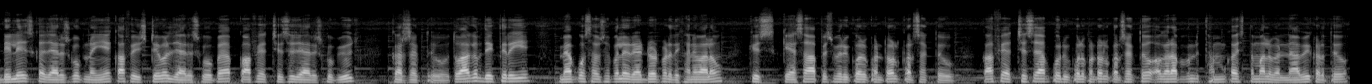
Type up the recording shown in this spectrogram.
डिले इसका जायरोस्कोप नहीं है, काफ़ी स्टेबल जायरोस्कोप है, आप काफ़ी अच्छे से जायरोस्कोप यूज़ कर सकते हो। तो आगे देखते रहिए, मैं आपको सबसे पहले रेड डॉट पर दिखाने वाला हूँ कि कैसा आप इसमें रिकॉल कंट्रोल कर सकते हो। काफ़ी अच्छे से आपको रिकॉल कंट्रोल कर सकते हो। अगर आप अपने थम का इस्तेमाल ना भी करते हो,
